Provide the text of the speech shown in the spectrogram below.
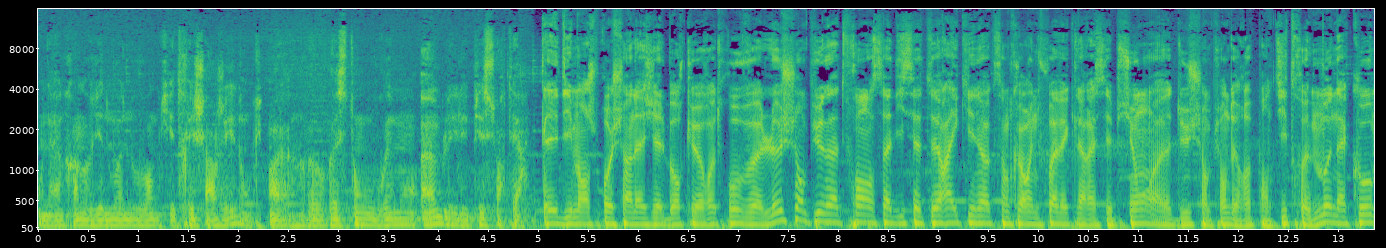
On a un calendrier de mois de novembre qui est très chargé. Donc voilà, restons vraiment humbles et les pieds sur terre. Et dimanche prochain, la Gielbourg retrouve le championnat de France à 17h à Equinox, encore une fois avec la réception euh, du champion d'Europe en titre Monaco.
